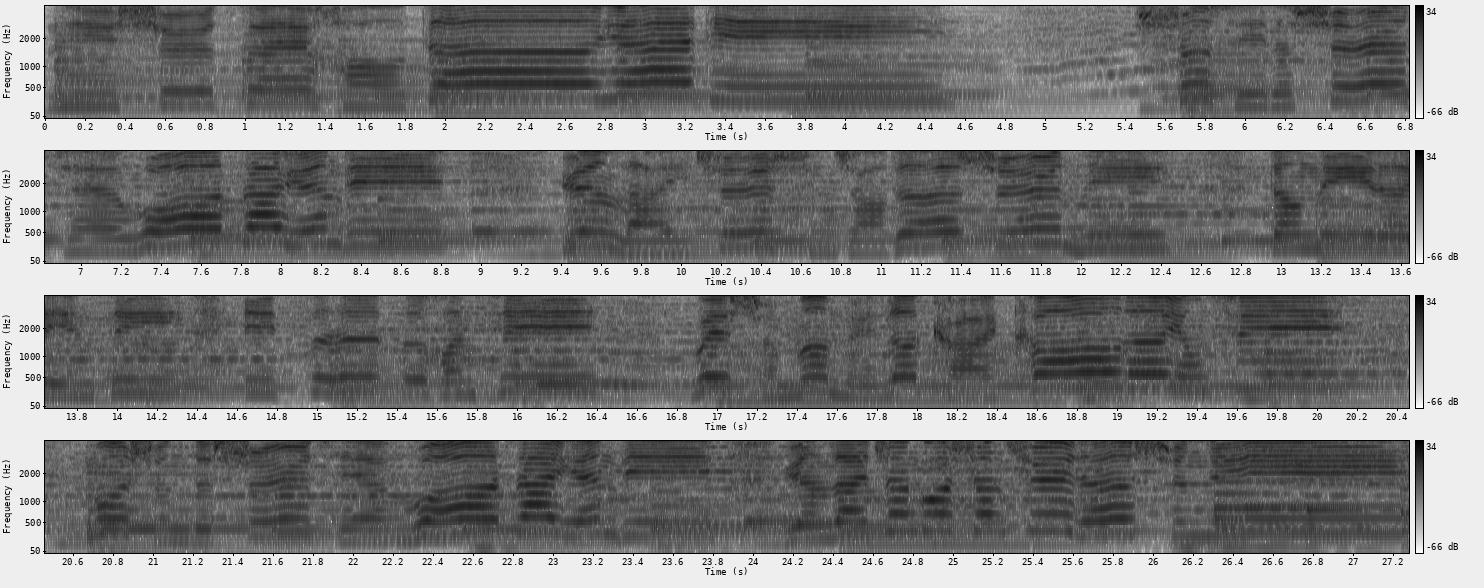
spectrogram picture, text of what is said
你是最后的约定。熟悉的世界，我在原地，原来一直寻找的是你。当你的眼睛一次次唤起，为什么没了开口的勇气？陌生的世界，我在原地，原来转过身去的是你。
